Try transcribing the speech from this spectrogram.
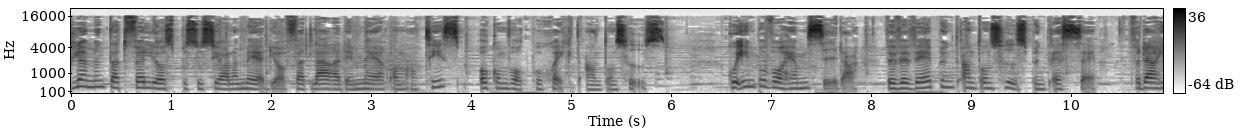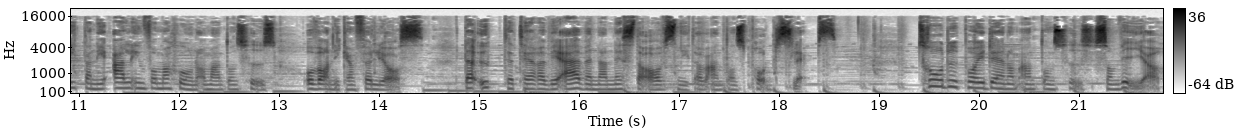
Glöm inte att följa oss på sociala medier för att lära dig mer om autism och om vårt projekt Antons hus. Gå in på vår hemsida www.antonshus.se för där hittar ni all information om Antons hus och var ni kan följa oss. Där uppdaterar vi även när nästa avsnitt av Antons podd släpps. Tror du på idén om Antons hus som vi gör?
